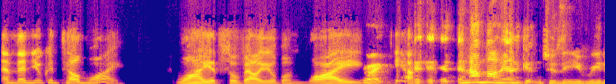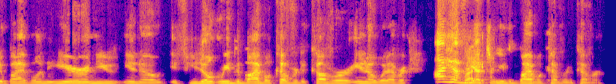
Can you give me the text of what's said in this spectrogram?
And then you can tell why, why it's so valuable and why. right. Yeah. And i'm not going to get into the you read a bible in a year and you you know if you don't read the bible cover to cover you know whatever. I have Right. yet to read the bible cover to cover.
